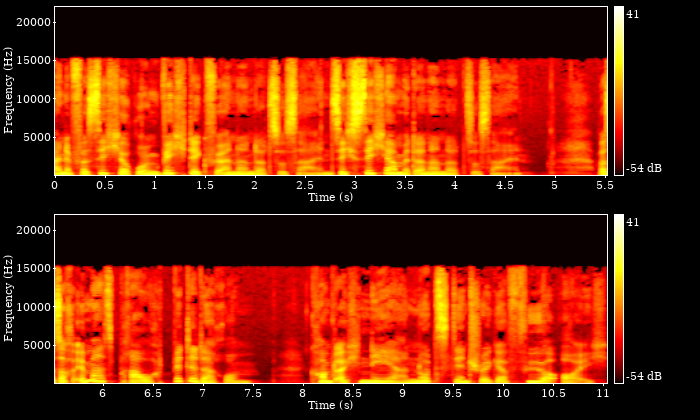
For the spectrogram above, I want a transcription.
eine Versicherung, wichtig füreinander zu sein, sich sicher miteinander zu sein. Was auch immer es braucht, bitte darum. Kommt euch näher, nutzt den Trigger für euch,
